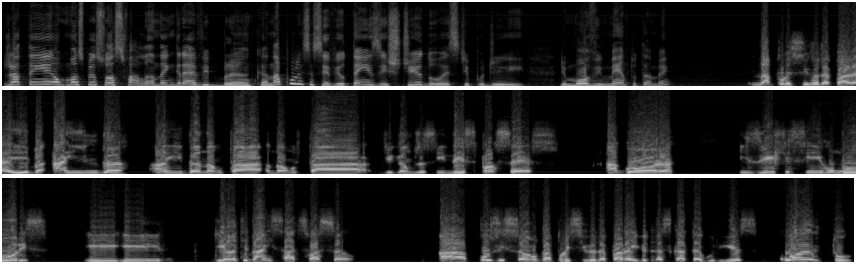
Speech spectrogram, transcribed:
já tem algumas pessoas falando em greve branca. Na Polícia Civil tem existido esse tipo de, de movimento também? Na Polícia Civil da Paraíba ainda ainda não está não tá, digamos assim, nesse processo. Agora existe sim rumores e, e diante da insatisfação. A posição da Polícia Civil da Paraíba das categorias quanto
